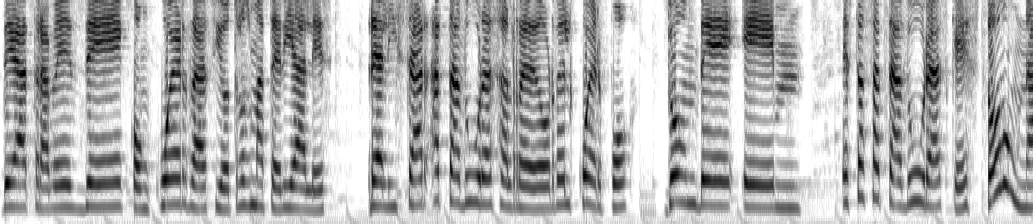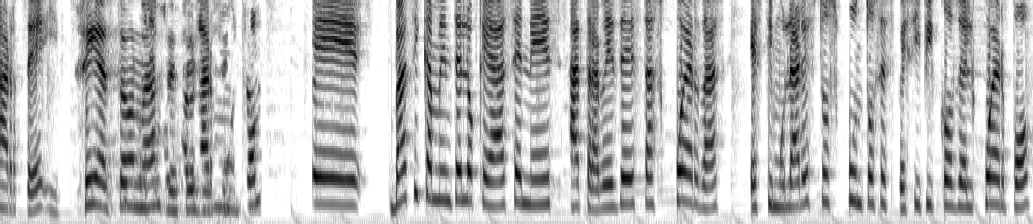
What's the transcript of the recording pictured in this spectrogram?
de a través de con cuerdas y otros materiales realizar ataduras alrededor del cuerpo donde em, estas ataduras, que es todo un arte, y sí, es todo un arte, sí, sí, mucho, eh, básicamente lo que hacen es a través de estas cuerdas estimular estos puntos específicos del cuerpo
